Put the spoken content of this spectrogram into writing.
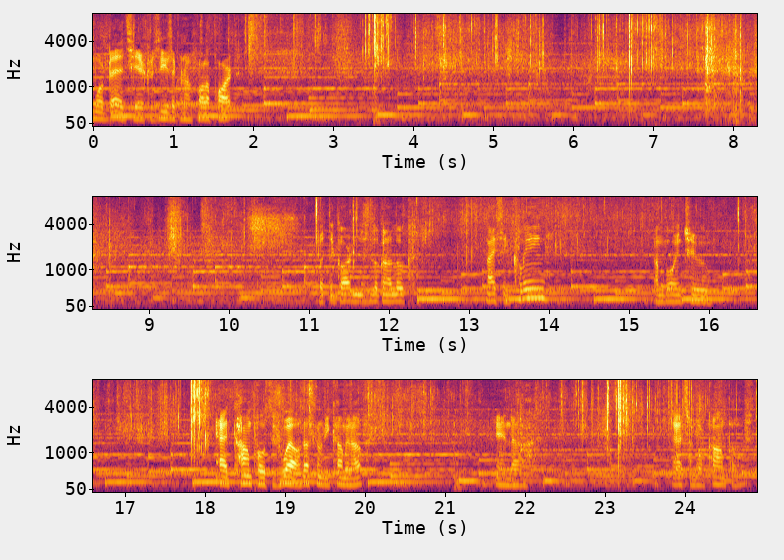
more beds here because these are going to fall apart. But the garden is looking to look nice and clean. I'm going to add compost as well. That's going to be coming up. And uh, add some more compost.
